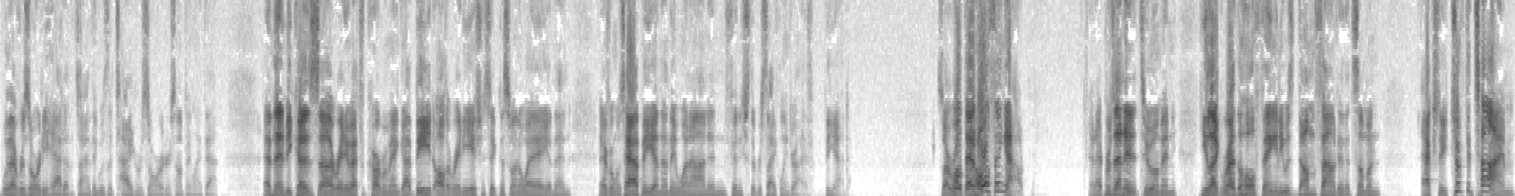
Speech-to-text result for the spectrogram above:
whatever Zord he had at the time I think it was the Tiger Zord or something like that and then because uh, Radioactive Carbon Man got beat, all the radiation sickness went away, and then everyone was happy, and then they went on and finished the recycling drive. The end. So I wrote that whole thing out, and I presented it to him, and he like read the whole thing, and he was dumbfounded that someone actually took the time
